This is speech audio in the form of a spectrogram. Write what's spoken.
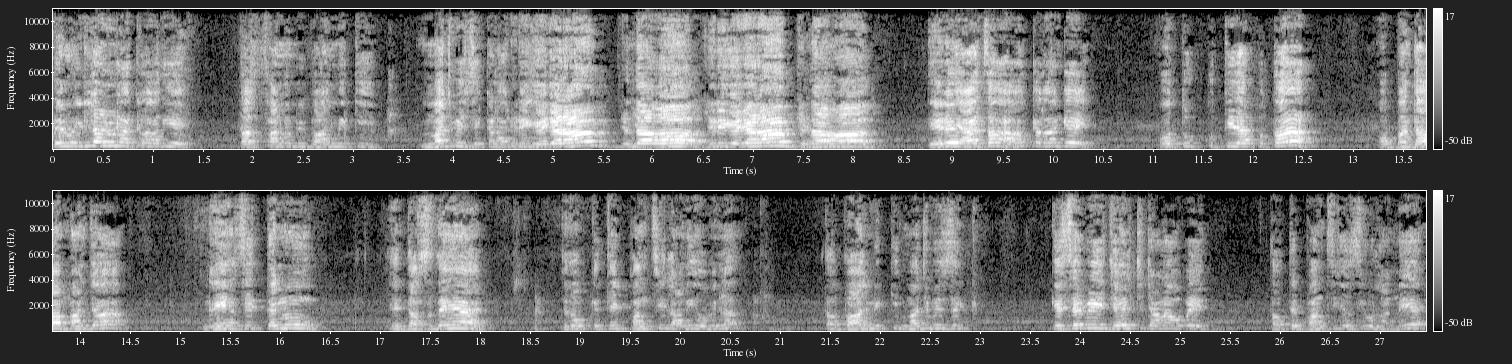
ਤੈਨੂੰ ਇੱਲਾਂ ਨੂੰ ਨਾ ਖਿਲਾ ਦਈਏ ਤਾਂ ਸਾਨੂੰ ਵੀ ਵਾਲਮੀਕੀ ਮਜਬੀ ਸਿੱਖਣਾ ਚਾਹੀਦਾ। ਗੇਜਾਰਾਮ ਜਿੰਦਾਬਾਦ ਸ਼੍ਰੀ ਗੇਜਾਰਾਮ ਜਿੰਦਾਬਾਦ। ਤੇਰੇ ਐਸਾ ਹਾਲ ਕਰਾਂਗੇ ਉਹ ਤੂੰ ਕੁੱਤੀ ਦਾ ਪੁੱਤਾ ਉਹ ਬੰਦਾ ਬਣ ਜਾ। ਨਹੀਂ ਅਸੀਂ ਤੈਨੂੰ ਇਹ ਦੱਸਦੇ ਆ ਜਦੋਂ ਕਿਤੇ ਫਾਂਸੀ ਲਾਣੀ ਹੋਵੇ ਨਾ ਤਾਂ ਵਾਲਮੀਕੀ ਮਜਬੀ ਸਿੱਖ ਕਿਸੇ ਵੀ ਜੇਲ੍ਹ 'ਚ ਜਾਣਾ ਹੋਵੇ ਤਾਂ ਉੱਥੇ ਫਾਂਸੀ ਅਸੀਂ ਉਹ ਲਾਣੇ ਆ।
